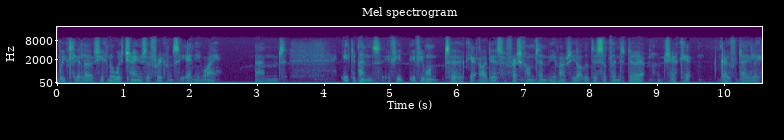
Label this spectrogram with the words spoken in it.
weekly alerts. You can always change the frequency anyway, and it depends. If you if you want to get ideas for fresh content you've actually got the discipline to do it and check it, go for daily.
